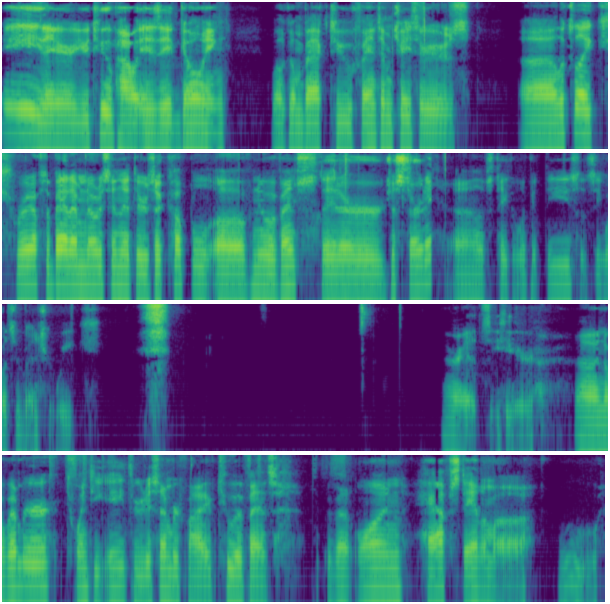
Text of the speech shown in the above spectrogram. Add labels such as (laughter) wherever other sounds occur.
Hey there, YouTube. How is it going? Welcome back to Phantom Chasers. Uh, looks like right off the bat I'm noticing that there's a couple of new events that are just starting. Uh, let's take a look at these. Let's see what's Adventure Week. Alright, let's see here. Uh, November 28 through December 5, two events. Event 1, half stamina. Ooh.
